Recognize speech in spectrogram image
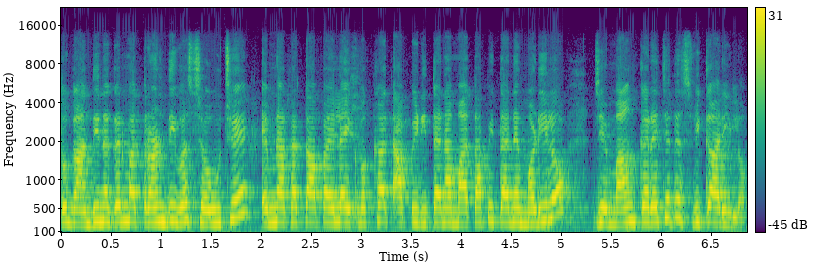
તો ગાંધીનગરમાં ત્રણ દિવસ જવું છે. એમના કરતાં પહેલાં એક વખત આ પીડિતાના માતા પિતાને મળી લો. જે માંગ કરે છે તે સ્વીકારી લો.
